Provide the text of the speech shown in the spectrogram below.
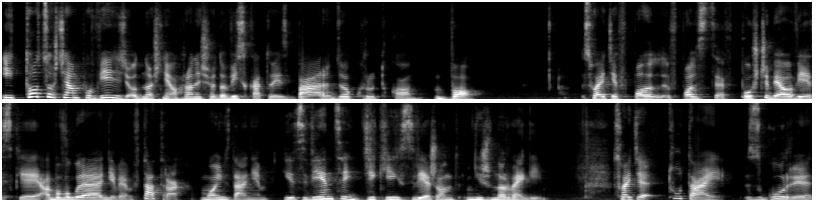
I to, co chciałam powiedzieć odnośnie ochrony środowiska, to jest bardzo krótko, bo słuchajcie, w, Pol w Polsce, w Puszczy Białowieskiej, albo w ogóle, nie wiem, w Tatrach, moim zdaniem, jest więcej dzikich zwierząt niż w Norwegii. Słuchajcie, tutaj z góry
